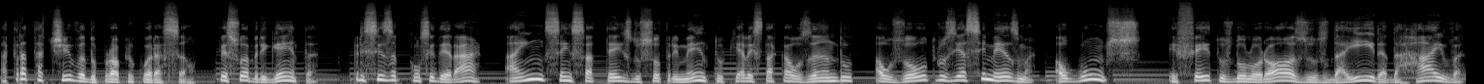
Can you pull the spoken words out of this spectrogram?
a tratativa do próprio coração. Pessoa briguenta precisa considerar a insensatez do sofrimento que ela está causando aos outros e a si mesma. Alguns efeitos dolorosos da ira, da raiva,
